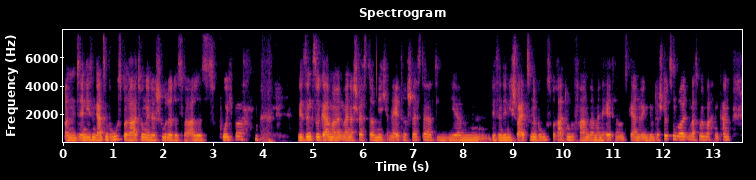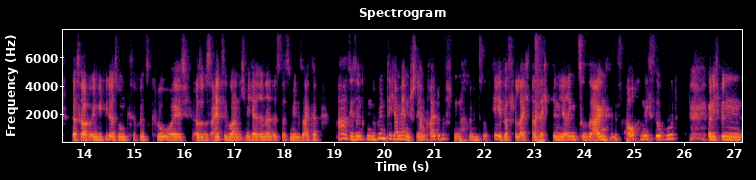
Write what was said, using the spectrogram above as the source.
Und in diesen ganzen Berufsberatungen in der Schule, das war alles furchtbar. Wir sind sogar mal mit meiner Schwester und mir, ich habe eine ältere Schwester, die, ähm, wir sind in die Schweiz zu einer Berufsberatung gefahren, weil meine Eltern uns gerne irgendwie unterstützen wollten, was man machen kann. Das war aber irgendwie wieder so ein Griff ins Klo, weil ich, also das Einzige, woran ich mich erinnere, ist, dass sie mir gesagt hat, ah, Sie sind ein gewöhnlicher Mensch, Sie haben breite Hüften. Und ich so, okay, das vielleicht einer 16-Jährigen zu sagen, ist auch nicht so gut. Und ich bin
